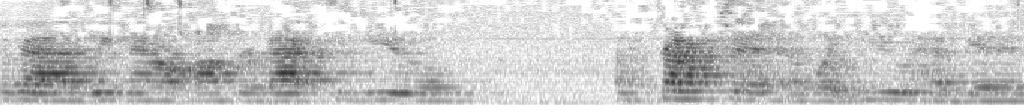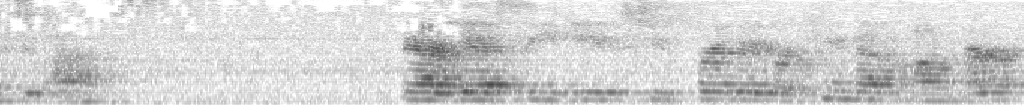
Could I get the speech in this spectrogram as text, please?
Oh God, we now offer back to you a fraction of what you have given to us. May our gifts be used to further your kingdom on earth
